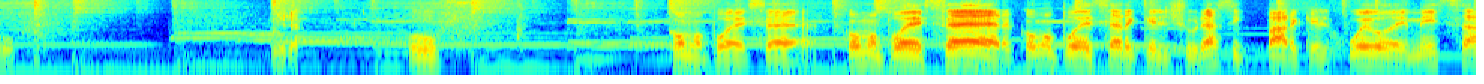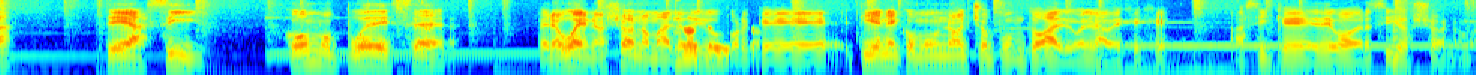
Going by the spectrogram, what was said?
uff, Mira. uff. ¿Cómo puede ser? ¿Cómo puede ser? ¿Cómo puede ser que el Jurassic Park, el juego de mesa, sea así? ¿Cómo puede ser? Pero bueno, yo nomás lo No te digo gusta. porque tiene como un 8 punto algo en la BGG. Así que debo haber sido yo nomás.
